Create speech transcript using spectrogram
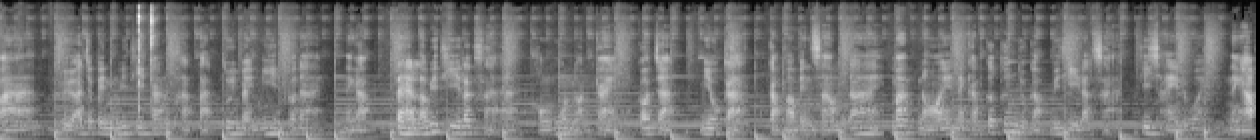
ฟ้า หรืออาจจะเป็นวิธีการผ่าตัดด้วยใบมีดก็ได้ นะครับ แต่ละวิธีรักษาของหูหนอนไก่ก็จะมีโอกาสกลับมาเป็นซ้ำได้มากน้อยนะครับ ก็ขึ้นอยู่กับวิธีรักษาที่ใช้ด้วยนะครับ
